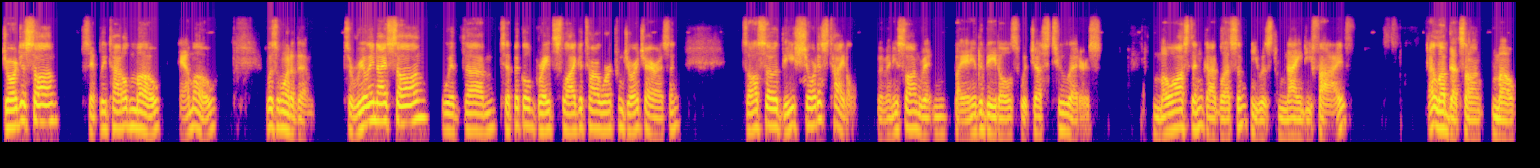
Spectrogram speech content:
George's song, simply titled Mo, M-O, was one of them. It's a really nice song with um, typical great slide guitar work from George Harrison. It's also the shortest title of any song written by any of the Beatles with just two letters. Mo Ostin, God bless him, he was 95. I love that song, Mo.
